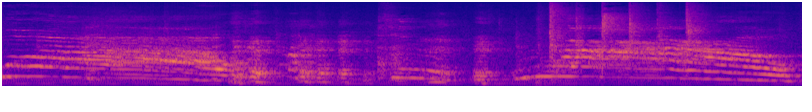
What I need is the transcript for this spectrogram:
Wow! Wow!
